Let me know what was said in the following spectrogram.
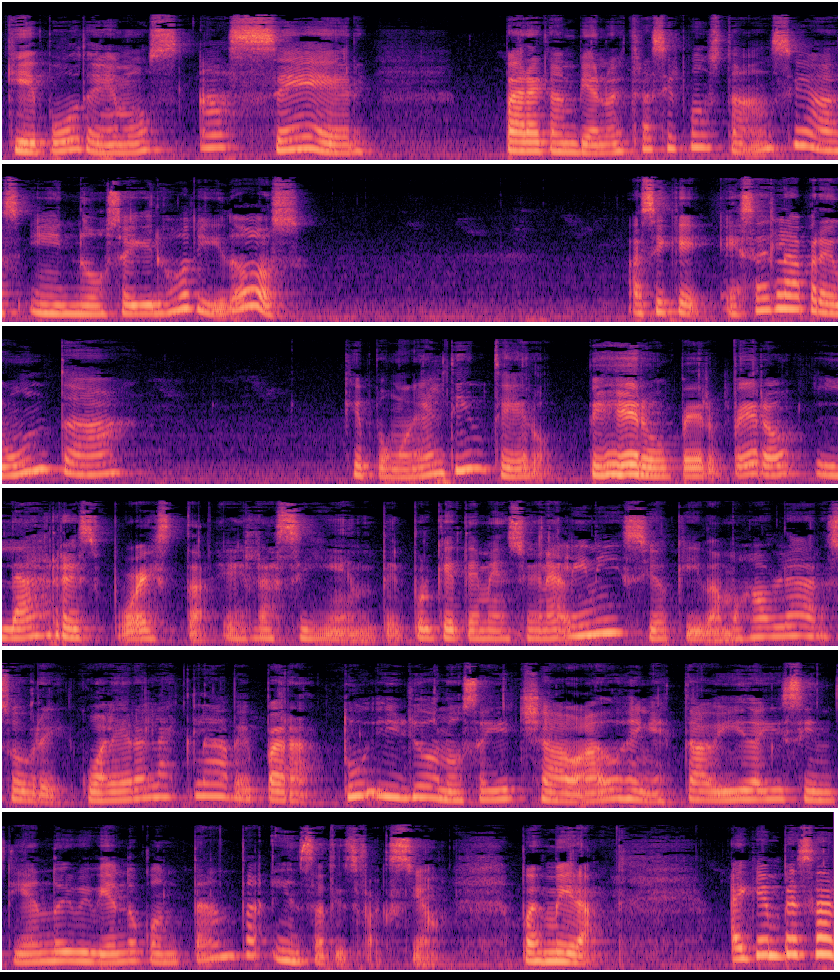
¿qué podemos hacer para cambiar nuestras circunstancias y no seguir jodidos? Así que esa es la pregunta que pongo en el tintero, pero, pero, pero, la respuesta es la siguiente, porque te mencioné al inicio que íbamos a hablar sobre cuál era la clave para tú y yo no seguir chavados en esta vida y sintiendo y viviendo con tanta insatisfacción. Pues mira, hay que empezar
